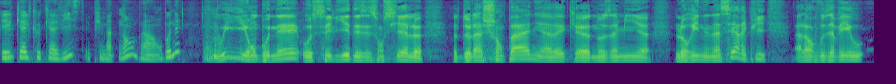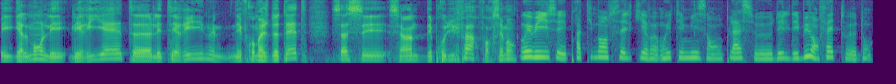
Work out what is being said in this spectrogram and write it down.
Et Mm. quelques cavistes. Et puis maintenant, ben, en bonnet. Oui, en bonnet, au cellier des essentiels de la Champagne avec nos amis Laurine et Nasser. Et puis, alors vous avez également les, les rillettes, euh, les terrines, les fromages de tête. Ça, c'est un des produits phares, forcément. Oui, oui, c'est pratiquement celles qui ont été mises en place euh, dès le début, en fait. Euh, donc,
